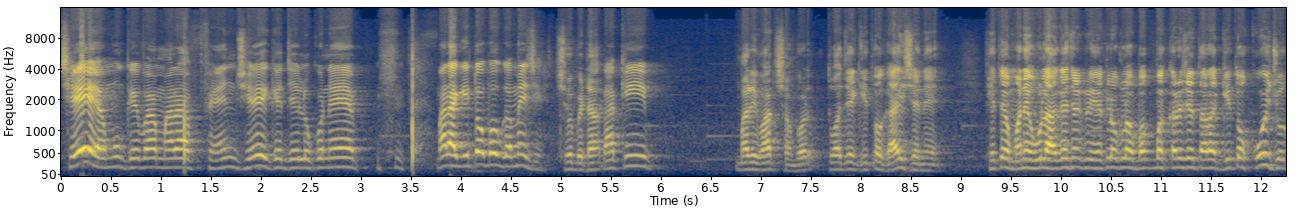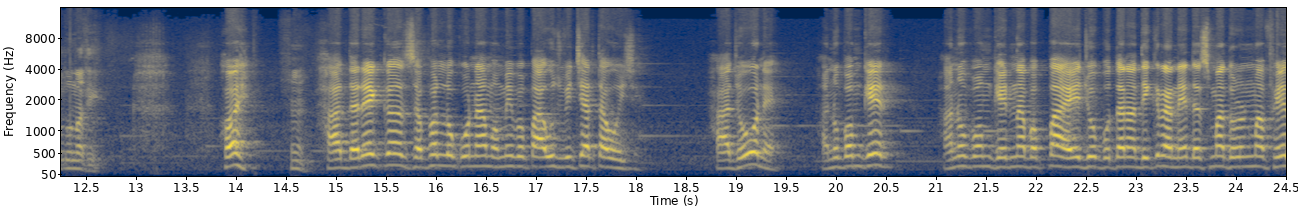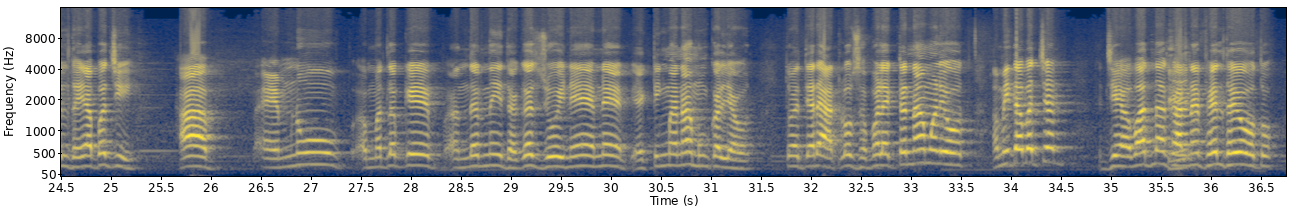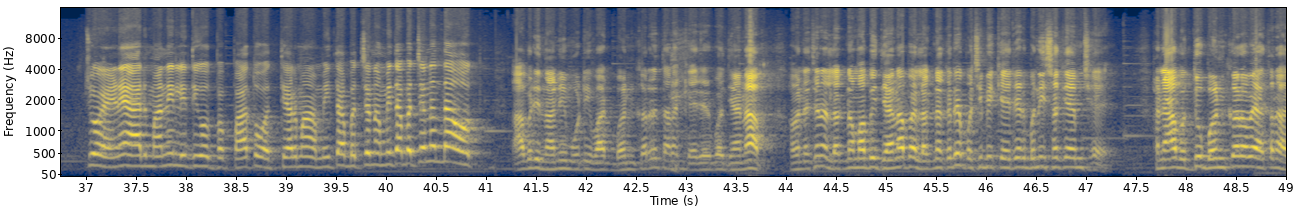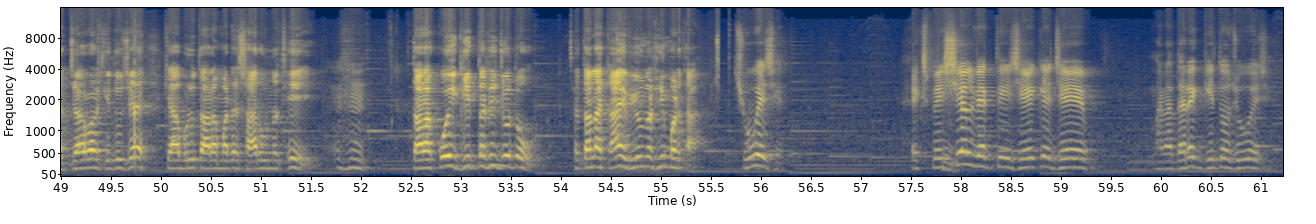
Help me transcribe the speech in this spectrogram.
છે અમુક એવા મારા ફેન છે કે જે લોકોને મારા ગીતો બહુ ગમે છે. જો બેટા બાકી મારી વાત સાંભળ. તું આ જે ગીતો ગાય છે ને એ તો મને એવું લાગે છે કે એકલો એકલો બકબક કરે છે તારા ગીતો કોઈ જોતું નથી. હોય. હા દરેક સફળ લોકોના મમ્મી પપ્પા આવું જ વિચારતા હોય છે. હા જુઓ ને. અનુપમ ખેર. અનુપમ ખેરના પપ્પાએ જો પોતાના દીકરાને દસમા ધોરણમાં ફેલ થયા પછી આ એમનું મતલબ કે અંદરની ધગસ જોઈને એમને એક્ટિંગમાં ના મોકલ્યા હોત. તો અત્યારે આટલો સફળ એક્ટર ના મળ્યો હોત. અમિતાભ બચ્ચન જે અવાજના કારણે ફેલ થયો હતો. જો એણે હાર માની લીધી હોત પપ્પા તો અત્યારમાં અમિતાભ બચ્ચન અમિતાભ બચ્ચન જ ના હોત. આ બધી નાની મોટી વાત બંધ કરે તારા કેરિયર પર ધ્યાન આપ. હવે છે ને લગ્નમાં બી ધ્યાન આપે લગ્ન કરીએ પછી બી કેરિયર બની શકે એમ છે. અને આ બધું બંધ કર હવે. આ તને હજાર વાર કીધું છે કે આ બધું તારા માટે સારું નથી. તારા કોઈ ગીત નથી જોતું. તને કાંઈ વ્યૂ નથી મળતા. જુએ છે. એક સ્પેશિયલ વ્યક્તિ છે કે જે મારા દરેક ગીતો જુએ છે.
